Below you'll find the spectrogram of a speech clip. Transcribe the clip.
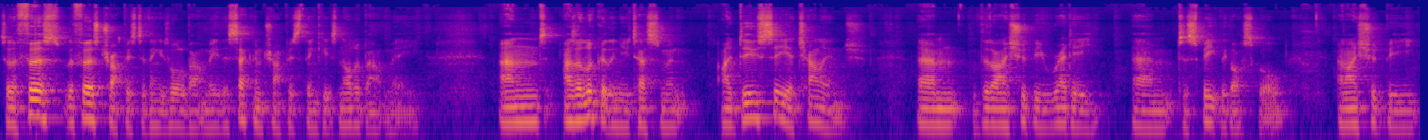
So the first, the first trap is to think it's all about me. The second trap is think it's not about me. And as I look at the New Testament, I do see a challenge um, that I should be ready um, to speak the gospel and I should be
